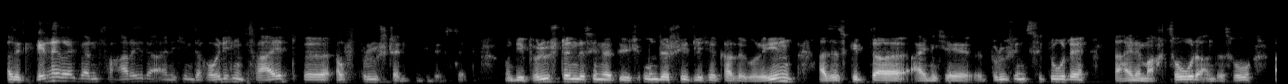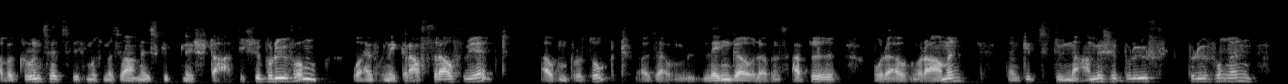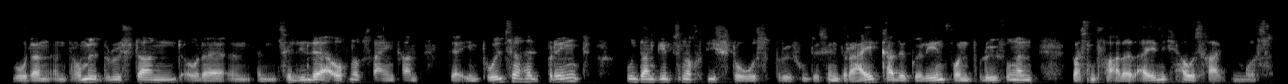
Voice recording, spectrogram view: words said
Also generell werden Fahrräder eigentlich in der heutigen Zeit äh, auf Prüfständen getestet. Und die Prüfstände sind natürlich unterschiedliche Kategorien. Also es gibt da einige Prüfinstitute, der eine macht so, der andere so. Aber grundsätzlich muss man sagen, es gibt eine statische Prüfung, wo einfach eine Kraft drauf wirkt auf ein Produkt, also auf den Lenker oder auf den Sattel oder auf dem Rahmen. Dann gibt es dynamische Prüf Prüfungen, wo dann ein Trommelprüfstand oder ein, ein, Zylinder auch noch sein kann, der Impulse halt bringt. Und dann gibt es noch die Stoßprüfung. Das sind drei Kategorien von Prüfungen, was ein Fahrer eigentlich aushalten muss.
